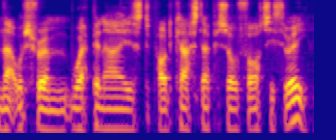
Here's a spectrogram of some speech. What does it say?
And that was from Weaponized Podcast episode 43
